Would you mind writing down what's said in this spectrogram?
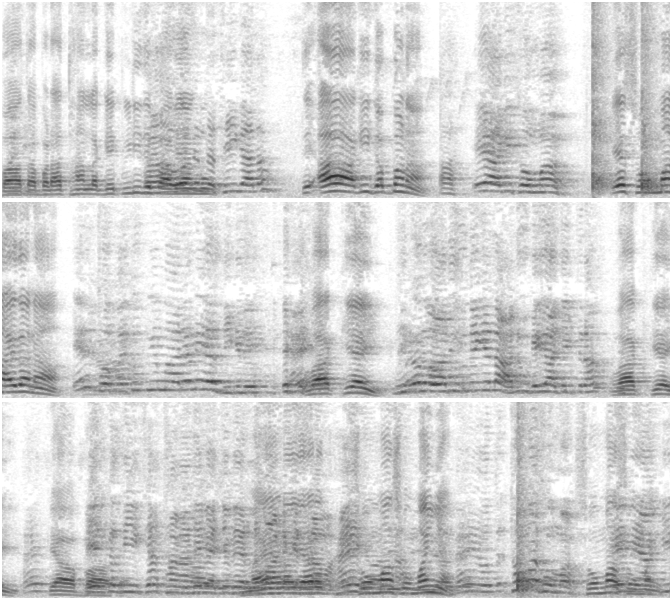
ਬਾਤ ਆ ਬੜਾ ਥਾਂ ਲੱਗੇ ਪੀੜੀ ਦੇ ਹਾਂ, ਉਹ ਤੈਨੂੰ ਨੂੰ। ਦੱਸੀ ਗੱਲ। ਤੇ ਆ ਆ ਗਈ ਗੱਬਣ। ਆ ਇਹ ਆ ਗਈ ਸੋਮਾ। ਇਹ ਸੋਮਾ ਇਹਦਾ ਨਾਂ। ਇਹਨੇ ਥੋਪੇ ਥੁੱਪੀਆਂ ਮਾਰਿਆ ਨਹੀਂ ਹਲਦੀ ਕਿਤੇ। ਹੈਂ? ਵਾਕਿਆ ਹੀ। ਜਿਵੇਂ ਮਾਰੀ ਹੁੰਦੀ ਕਿ ਲਾ ਲੂ ਗਈ ਅੱਜ ਇਸ ਤਰ੍ਹਾਂ। ਵਾਕਿਆ ਹੀ? ਕੀ ਇਹ ਬਾਤ ਕੁਲਦੀਪ ਸਿੰਘ ਥਾਣਾ ਦੇ ਵਿੱਚ ਫਿਰ ਮੈਂ ਲਵਾ ਨਾ ਕੇ ਯਾਰ ਹੈਂ? ਸੋਮਾ ਸੋਮਾ ਹੀ ਆ। ਤੇ- ਸੋਮਾ। ਸੋਮਾ ਸੋਮਾ ਸੋਮਾ ਹੀ।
